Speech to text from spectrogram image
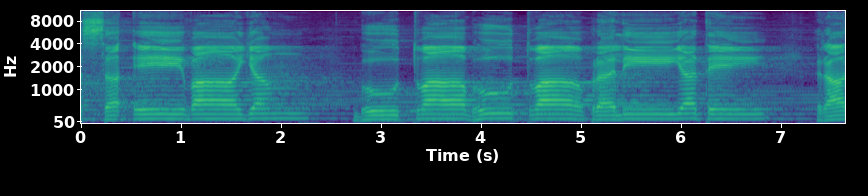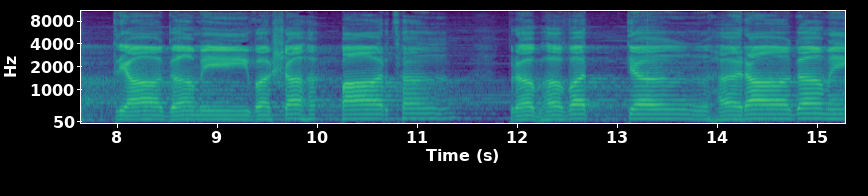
स एवायम भूत्वा भूत्वा प्रलीयते। रात्र्यागमे वशः पार्थ। प्रभवत्य हरागमे।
